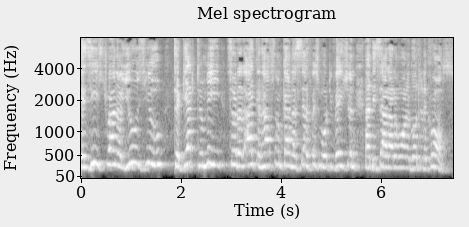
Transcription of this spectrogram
is he's trying to use you to get to me so that I can have some kind of selfish motivation and decide I don't want to go to the cross.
